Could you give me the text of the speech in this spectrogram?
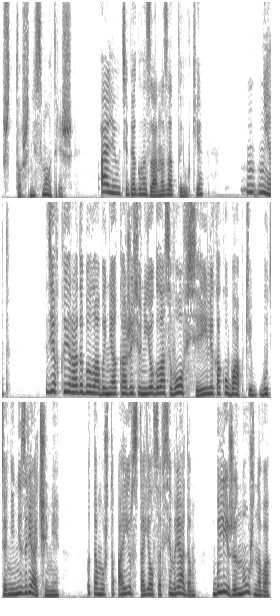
«Что ж не смотришь? Али у тебя глаза на затылке?» «Нет. Девка и рада была бы, не окажись у нее глаз вовсе, или как у бабки, будь они незрячими, потому что Аир стоял совсем рядом, ближе нужного,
